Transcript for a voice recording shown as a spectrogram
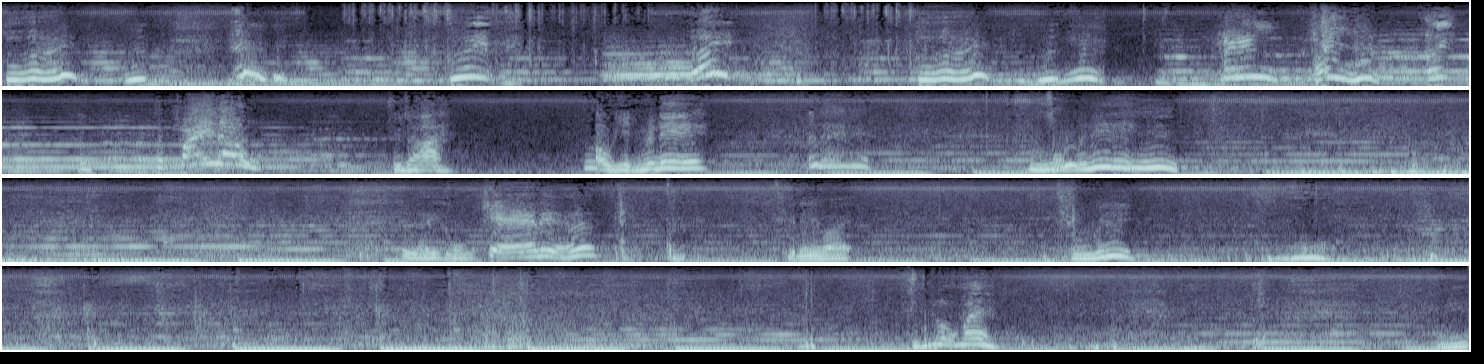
เฮ้ยเฮ้ย เฮ้ย เฮ้ย เฮ้ยเฮ้ยเฮ้ยหยุดเฮ้ยทำไมเราจุธาเอาหินมานี่ดิส่งมานี่ดิอะไรของแกเนี่ยฮะถือนี่ไว้ถือไว้ดิถึงลงไหมนี่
